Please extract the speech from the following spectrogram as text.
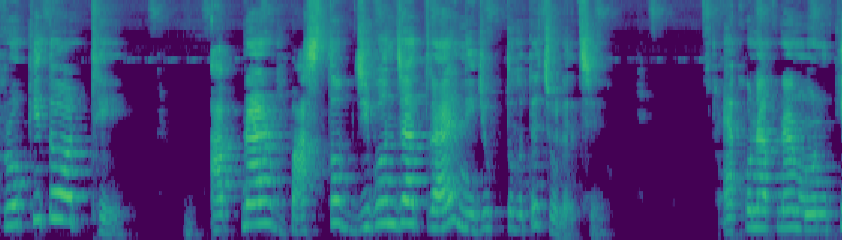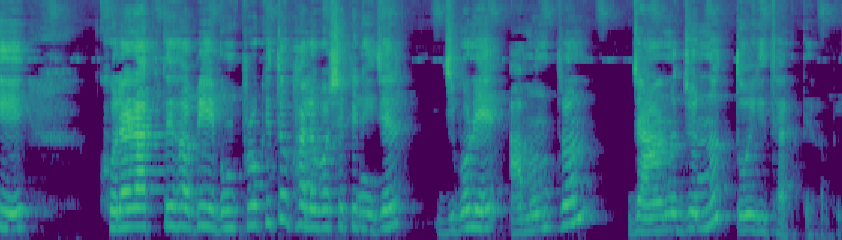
প্রকৃত অর্থে আপনার বাস্তব জীবনযাত্রায় নিযুক্ত হতে চলেছে। এখন আপনার মনকে খোলা রাখতে হবে এবং প্রকৃত ভালোবাসাকে নিজের জীবনে আমন্ত্রণ জানানোর জন্য তৈরি থাকতে হবে।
